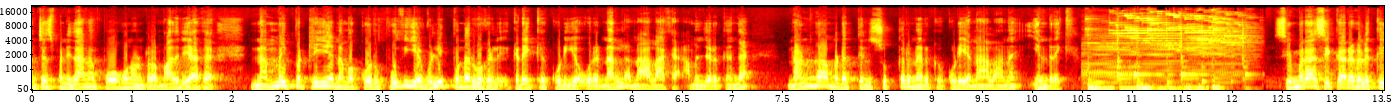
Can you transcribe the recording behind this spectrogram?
அட்ஜஸ்ட் பண்ணி தானே போகணுன்ற மாதிரியாக நம்மை பற்றியே நமக்கு ஒரு புதிய விழிப்புணர்வுகள் கிடைக்கக்கூடிய ஒரு நல்ல நாளாக அமைஞ்சிருக்குங்க. நான்காம் இடத்தில் சுக்கரன் இருக்கக்கூடிய நாளான இன்றைக்கு. சிம்மராசிக்காரர்களுக்கு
